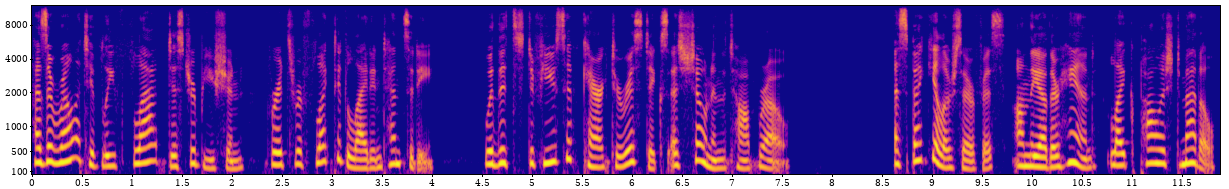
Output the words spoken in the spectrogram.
has a relatively flat distribution for its reflected light intensity, with its diffusive characteristics as shown in the top row. A specular surface, on the other hand, like polished metal,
